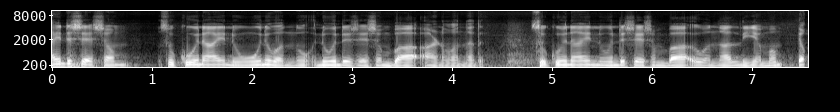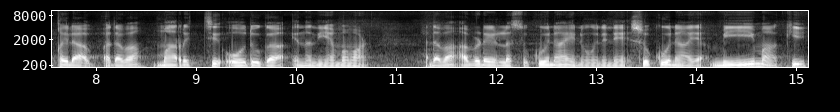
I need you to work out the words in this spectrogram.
അതിന്റെ ശേഷം സുക്കൂനായ നൂന് വന്നു. നൂന്റെ ശേഷം ബ ആണ് വന്നത്. സുക്കൂനായ നൂന്റെ ശേഷം ബ വന്നാൽ നിയമം ഇഖ്ലാബ് അഥവാ മറിച്ച് ഓതുക എന്ന നിയമമാണ്. അഥവാ അവിടെയുള്ള സുക്കൂനായ നൂനിനെ സുക്കൂനായ മീമാക്കി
